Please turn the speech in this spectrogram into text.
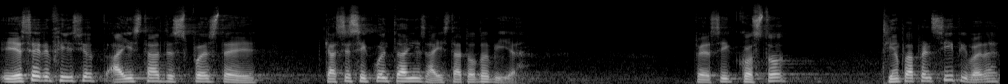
Y ese edificio ahí está después de casi 50 años, ahí está todavía. Pero sí costó tiempo al principio, ¿verdad?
